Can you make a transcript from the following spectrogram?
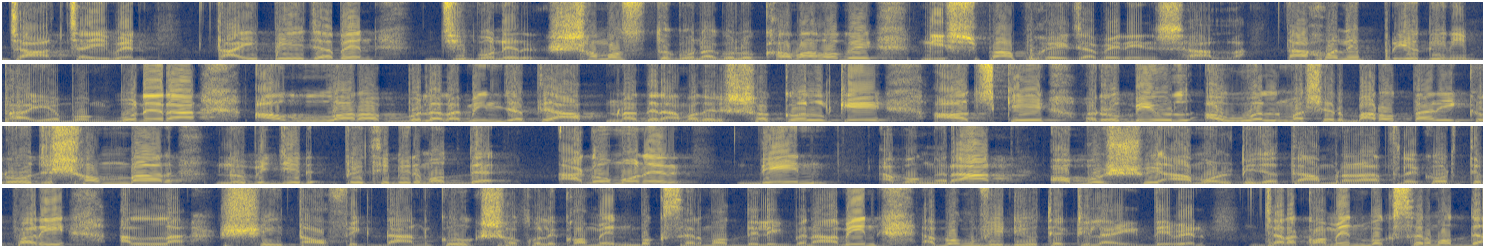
যা চাইবেন তাই পেয়ে যাবেন। জীবনের সমস্ত গুণাগুলো ক্ষমা হবে, নিষ্পাপ হয়ে যাবেন ইনশাআল্লাহ। তাহলে প্রিয় দিনী ভাই এবং বোনেরা, আল্লাহ রাব্বুল আলমিন যাতে আপনাদের, আমাদের সকলকে আজকে রবিউল আউয়াল মাসের বারো তারিখ, রোজ সোমবার নবীজির পৃথিবীর মধ্যে আগমনের দিন এবং রাত, অবশ্যই আমলটি যাতে আমরা রাত্রে করতে পারি। আল্লাহ সেই তৌফিক দান করুক। সকলে কমেন্ট বক্সের মধ্যে লিখবেন আমিন এবং ভিডিওতে একটি লাইক দেবেন। যারা কমেন্ট বক্সের মধ্যে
